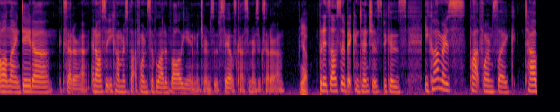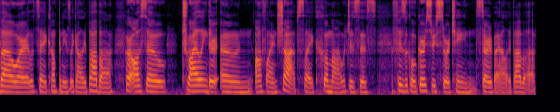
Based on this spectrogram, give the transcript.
online data, etc. And also e-commerce platforms have a lot of volume in terms of sales, customers, etc. Yeah. But it's also a bit contentious because e-commerce platforms like Taobao or let's say companies like Alibaba are also trialing their own offline shops like Hema, which is this physical grocery store chain started by Alibaba.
